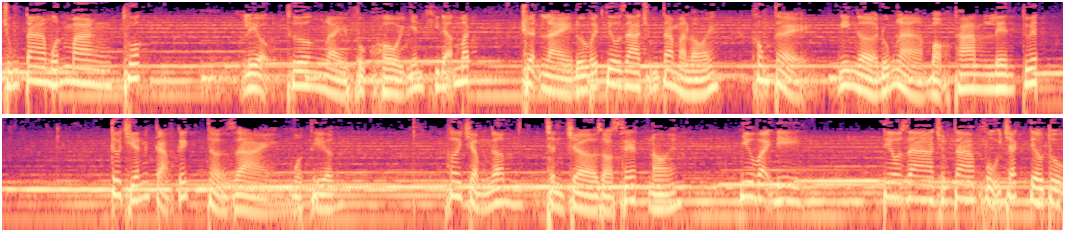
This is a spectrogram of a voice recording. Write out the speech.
Chúng ta muốn mang thuốc liệu thương này phục hồi nhân khí đã mất. Chuyện này đối với tiêu gia chúng ta mà nói, không thể nghi ngờ đúng là bỏ than lên tuyết. Tiêu chiến cảm kích thở dài một tiếng. Hơi trầm ngâm, chần chờ dò xét nói. Như vậy đi, Tiêu ra chúng ta phụ trách tiêu thụ.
